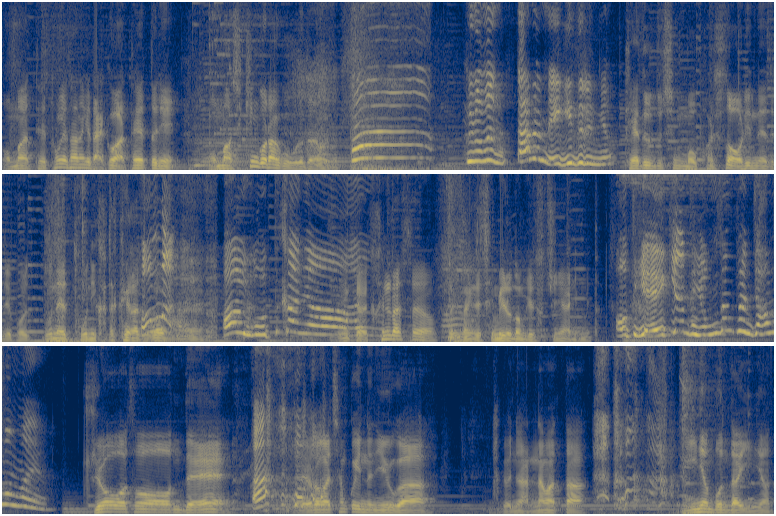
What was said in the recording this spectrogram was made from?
엄마한테 통해서 하는 게 나을 것 같아 했더니 엄마가 시킨 거라고 그러더라고요. 그러면 다른 애기들은요? 걔들도 지금 뭐 벌써 어린애들이 벌 눈에 돈이 가득해가지고 네. 아 이거 어떡하냐. 그러니까 큰일 났어요. 더 이상 이제 재미로 넘길 수준이 아닙니다. 어떻게 애기한테 영상 편지 한 번만요. 귀여워서인데 네, 여러 가지 참고 있는 이유가 몇 년 안 남았다. 2년 본다 2년.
